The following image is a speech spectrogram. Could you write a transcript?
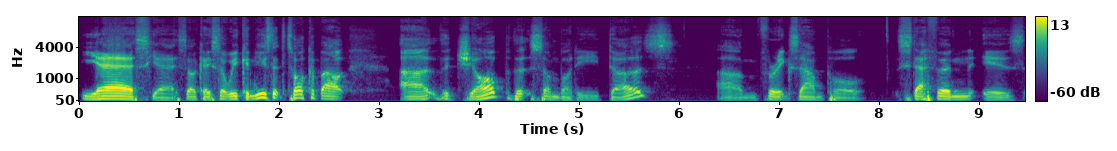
Yes, yes. Okay, so we can use it to talk about uh, the job that somebody does. Um, for example, Stefan is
